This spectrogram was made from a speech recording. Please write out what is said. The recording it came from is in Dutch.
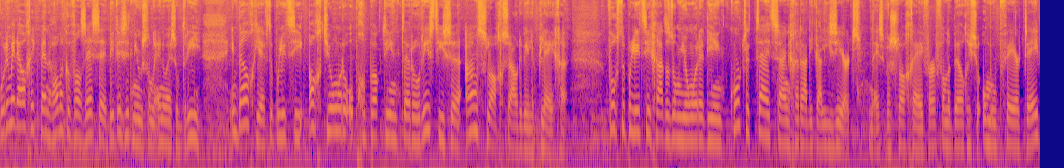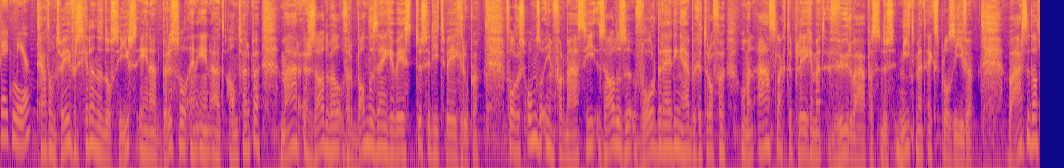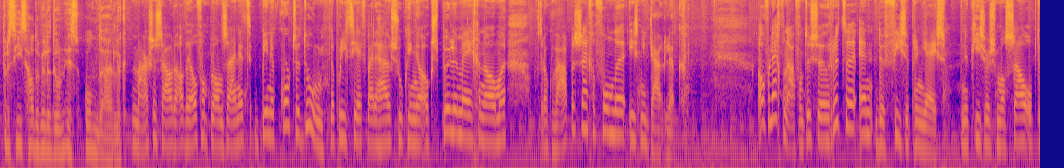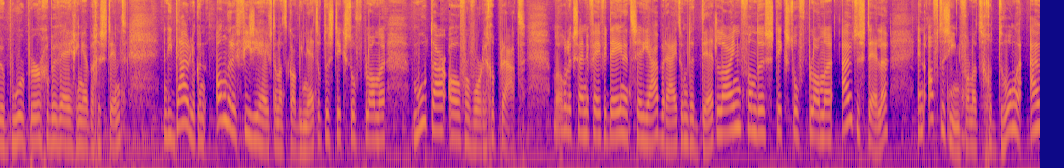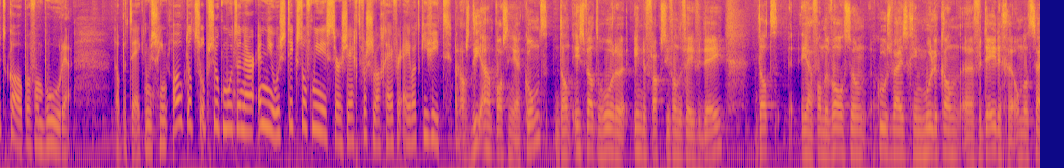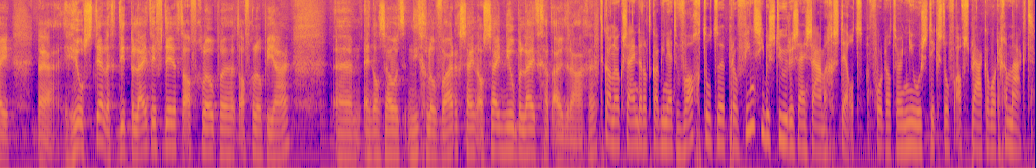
Goedemiddag, ik ben Hanneke van Zessen. Dit is het nieuws van NOS op 3. In België heeft de politie acht jongeren opgepakt... die een terroristische aanslag zouden willen plegen. Volgens de politie gaat het om jongeren die in korte tijd zijn geradicaliseerd. Deze verslaggever van de Belgische omroep VRT weet meer. Het gaat om twee verschillende dossiers, één uit Brussel en één uit Antwerpen. Maar er zouden wel verbanden zijn geweest tussen die twee groepen. Volgens onze informatie zouden ze voorbereidingen hebben getroffen... om een aanslag te plegen met vuurwapens, dus niet met explosieven. Waar ze dat precies hadden willen doen is onduidelijk. Maar ze zouden al wel van plan zijn het binnenkort te doen. De politie heeft bij de huiszoekingen ook spullen meegenomen... Of er ook wapens zijn gevonden is niet duidelijk. Overleg vanavond tussen Rutte en de vicepremiers. Nu kiezers massaal op de boer-burgerbeweging hebben gestemd... en die duidelijk een andere visie heeft dan het kabinet op de stikstofplannen... moet daarover worden gepraat. Mogelijk zijn de VVD en het CDA bereid om de deadline van de stikstofplannen uit te stellen... en af te zien van het gedwongen uitkopen van boeren... Dat betekent misschien ook dat ze op zoek moeten naar een nieuwe stikstofminister, zegt verslaggever Ewout Kiviet. Als die aanpassing er komt, dan is wel te horen in de fractie van de VVD dat ja, Van der Wal zo'n koerswijziging moeilijk kan uh, verdedigen. Omdat zij nou ja, heel stellig dit beleid heeft verdedigd de afgelopen, het afgelopen jaar. Um, en dan zou het niet geloofwaardig zijn als zij nieuw beleid gaat uitdragen. Het kan ook zijn dat het kabinet wacht tot de provinciebesturen zijn samengesteld... voordat er nieuwe stikstofafspraken worden gemaakt.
